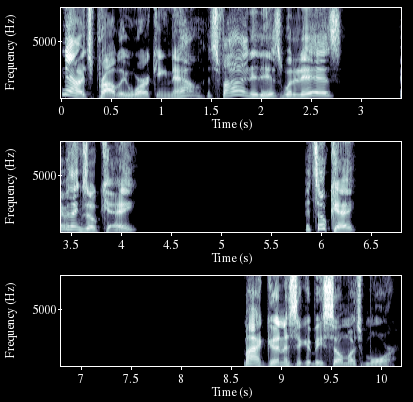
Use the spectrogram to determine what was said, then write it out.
Now it's probably working now. It's fine. It is what it is. Everything's okay. It's okay. My goodness, it could be so much more.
